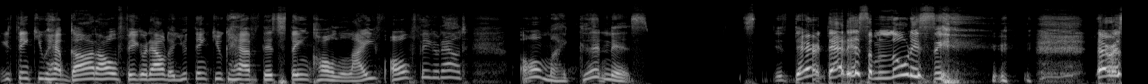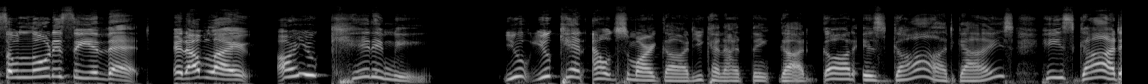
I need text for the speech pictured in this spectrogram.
you think you have God all figured out, or you think you have this thing called life all figured out? Oh my goodness. There that is some lunacy. there is some lunacy in that. And I'm like, are you kidding me? You you can't outsmart God. You cannot think God. God is God, guys. He's God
